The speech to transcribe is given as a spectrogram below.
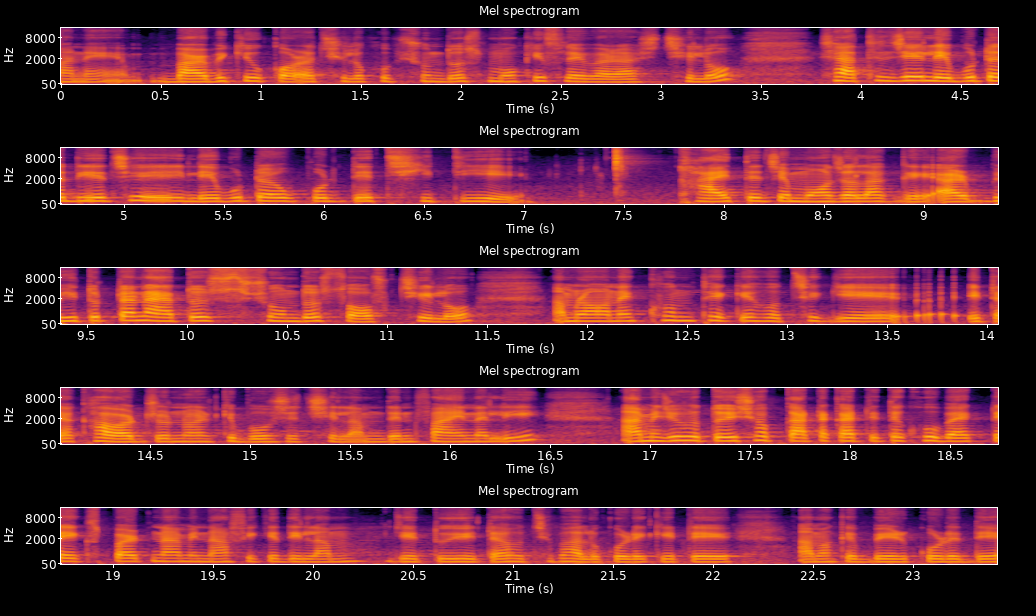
মানে বার্বিকিউ করা ছিল, খুব সুন্দর স্মোকি ফ্লেভার আসছিল। সাথে যে লেবুটা দিয়েছে, এই লেবুটার উপর দিয়ে ছিটিয়ে খাইতে যে মজা লাগে, আর ভিতরটা না এত সুন্দর সফট ছিল। আমরা অনেকক্ষণ থেকে হচ্ছে গিয়ে এটা খাওয়ার জন্য আর কি বসেছিলাম। দেন ফাইনালি আমি যেহেতু এইসব কাটাকাটিতে খুব একটা এক্সপার্ট না, আমি নাফিকে দিলাম যে, তুই এটা হচ্ছে ভালো করে কেটে আমাকে বের করে দে।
